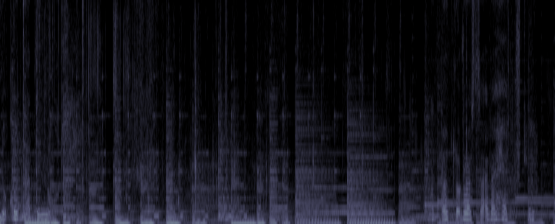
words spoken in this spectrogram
Нөгөө татын нүгэл. Одоо зураасаараа хайчлаа.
